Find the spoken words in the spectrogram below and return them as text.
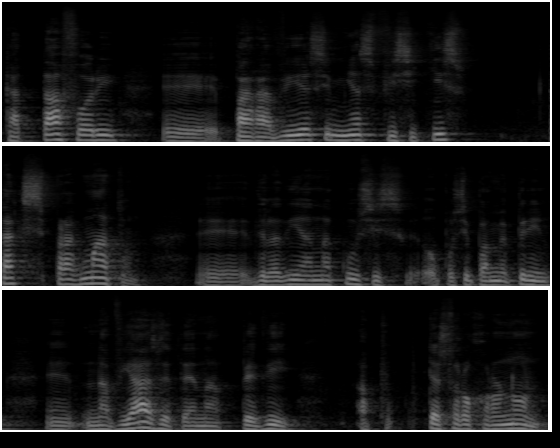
κατάφορη παραβίαση μιας φυσικής τάξης πραγμάτων. Ε, δηλαδή αν ακούσεις, όπως είπαμε πριν, ε, να βιάζεται ένα παιδί από τέσσερα χρονών,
